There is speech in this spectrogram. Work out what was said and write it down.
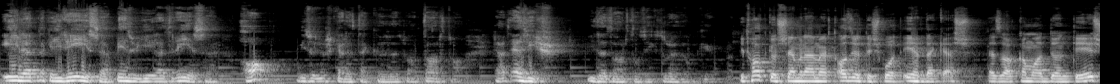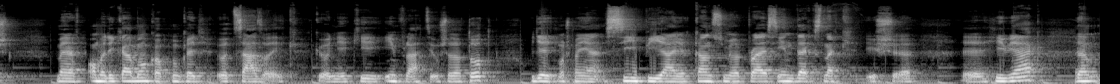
életnek egy része, pénzügyi élet része, ha bizonyos keretek között van tartva. Tehát ez is ide tartozik tulajdonképpen. Itt hadd kössem rá, mert azért is volt érdekes ez a kamat döntés, mert Amerikában kaptunk egy 5% környéki inflációs adatot, ugye itt most már ilyen CPI, Consumer Price Indexnek is hívják, de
